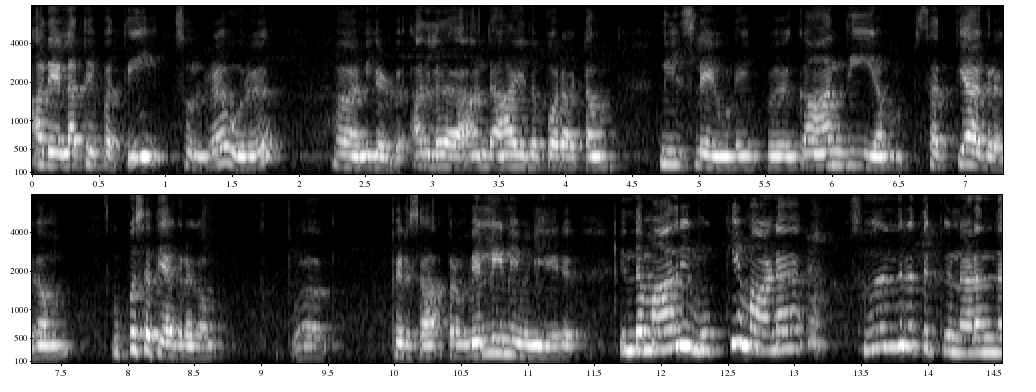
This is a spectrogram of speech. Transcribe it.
அது எல்லாத்தையும் பற்றி சொல்கிற ஒரு நிகழ்வு. அதில் அந்த ஆயுத போராட்டம் நீல்ஸ்லே உடைப்பு காந்தியம் சத்தியாகிரகம் உப்பு சத்தியாகிரகம் பெருசாக அப்புறம் வெள்ளையினை வெளியேறு. இந்த மாதிரி முக்கியமான சுதந்திரத்துக்கு நடந்த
